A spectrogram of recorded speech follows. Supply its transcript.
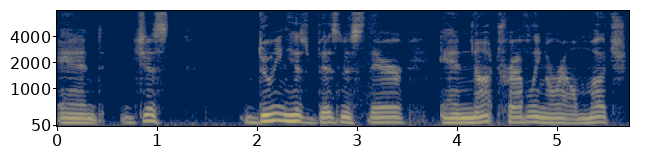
and just doing his business there and not traveling around much.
